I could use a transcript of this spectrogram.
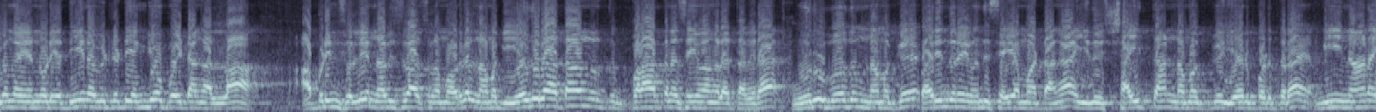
இவங்க என்னுடைய தீனை விட்டுட்டு எங்கேயோ போயிட்டாங்க அப்படின்னு சொல்லி நபிசுலாஸ்லாம் அவர்கள் நமக்கு எதிராக தான் பிரார்த்தனை செய்வாங்களே தவிர ஒருபோதும் நமக்கு பரிந்துரை வந்து செய்ய மாட்டாங்க. இது ஷைத்தான் நமக்கு ஏற்படுத்துற வீணான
